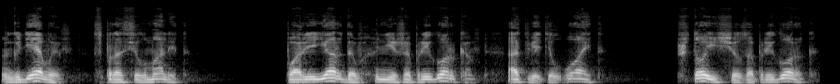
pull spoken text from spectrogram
«Где вы?» — спросил Малит. «В паре ярдов ниже пригорка», — ответил Уайт. «Что еще за пригорок?»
